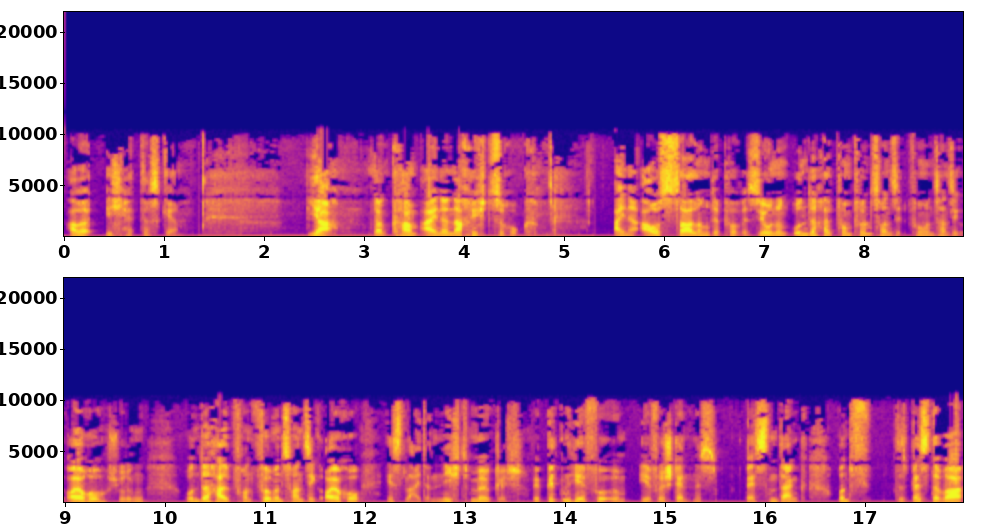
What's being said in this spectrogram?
aber ich hätte das gern. Ja, dann kam eine Nachricht zurück. Eine Auszahlung der Provisionen unterhalb von 25, 25 Euro, Entschuldigung, unterhalb von 25 Euro ist leider nicht möglich. Wir bitten hierfür um Ihr Verständnis. Besten Dank und das Beste war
